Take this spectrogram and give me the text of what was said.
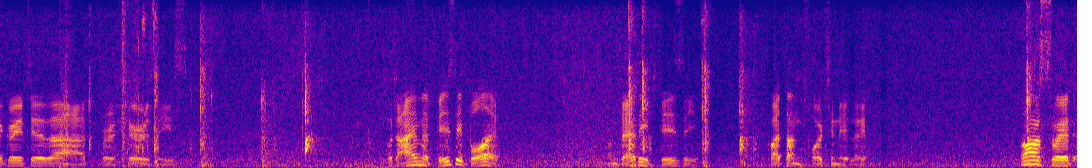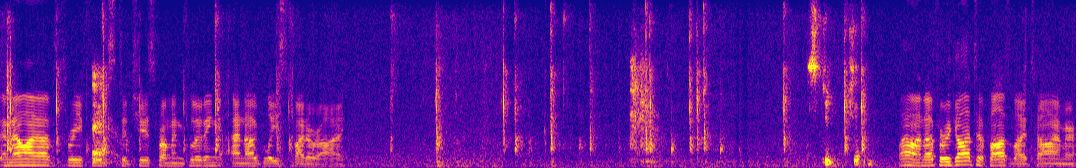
agree to that for sure. But I am a busy boy. I'm very busy. Quite unfortunately. Oh, sweet. And now I have three foods to choose from, including an ugly spider eye. Wow, and I forgot to pause my timer.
